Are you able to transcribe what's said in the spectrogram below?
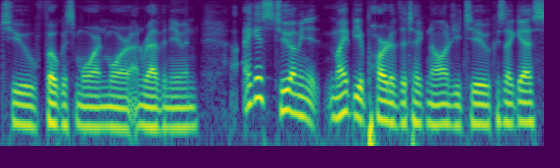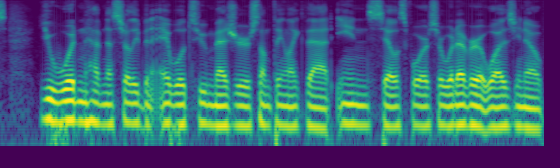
to focus more and more on revenue. And I guess too, I mean it might be a part of the technology too because I guess you wouldn't have necessarily been able to measure something like that in Salesforce or whatever it was, you know,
